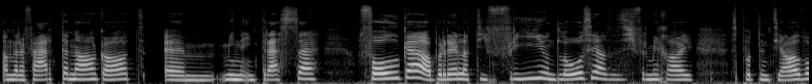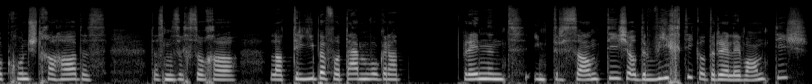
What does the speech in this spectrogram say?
an einer Fährte nachgeht, ähm, meine Interessen folgen, aber relativ frei und lose. Also es ist für mich auch das Potenzial, das Kunst kann haben dass, dass man sich so kann treiben von dem, was gerade brennend interessant ist oder wichtig oder relevant ist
